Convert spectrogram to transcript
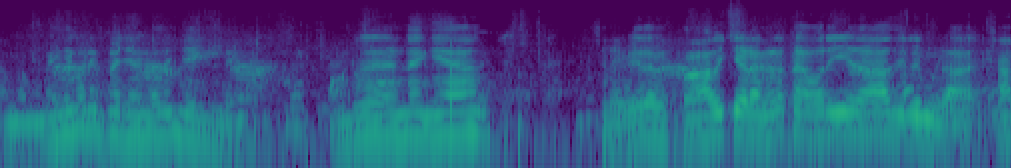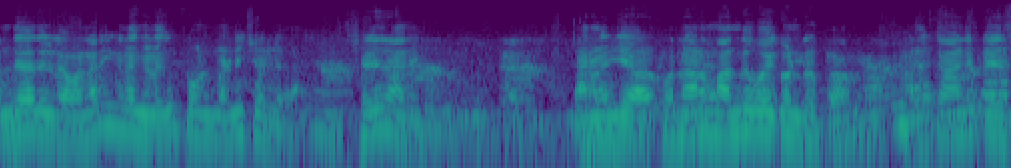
அந்த மெதிவழி பிரச்சனைன்றதும் செய்யல ஒன்று ரெண்டு எங்கேயாவது சில பேர் பாவிச்ச இடங்களை தவறு ஏதாவது இருந்தா சந்தேகத்துக்கு வேணா நீங்கள் எங்களுக்கு ஃபோன் பண்ணி சொல்லலாம் சரிதானே? நாங்கள் இங்கே ஒரு நாள் வந்து போய் கொண்டிருப்போம். அதுக்காண்டி பேச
